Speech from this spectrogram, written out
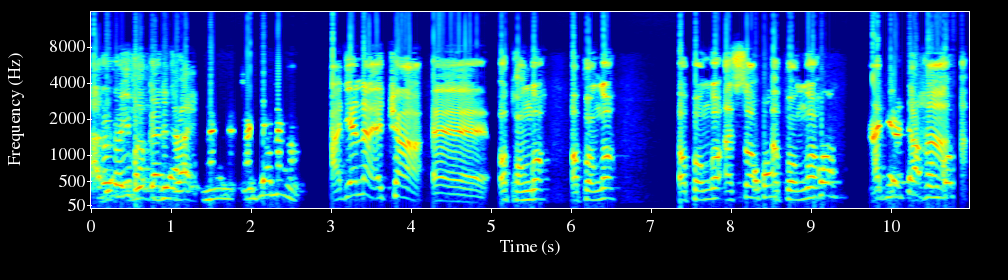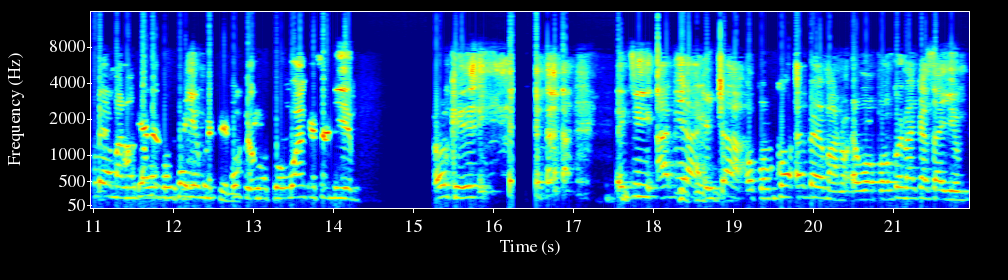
I don't know if I've got it right. adeɛ na adeɛ na atwa ɛɛ ɔpɔngɔ ɔpɔngɔ ɔpɔngɔ ɛsɔ ɔpɔngɔ adeɛ aha Bema no, adeɛ na ewa pɔnkɔ yem. Okay. ɛwɔ pɔngɔ ankasa ne yam Okay. Enti ade a etwa a ɔpɔnkɔ ɛbɛɛma no ɛwɔ ɔpɔnkɔ n'ankasa yam.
